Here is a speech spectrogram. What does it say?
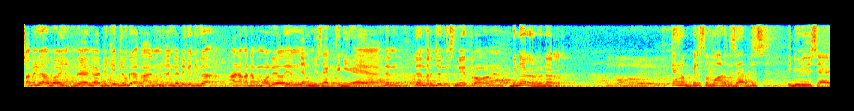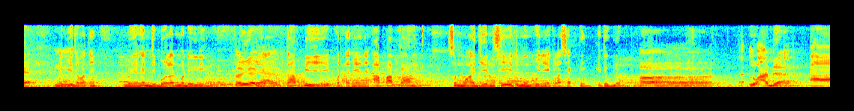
tapi nggak banyak nggak nggak dikit juga kan misalnya nggak dikit juga anak-anak model yang Yang bisa acting ya. Iya, dan dan terjun ke sinetron Bener bener. Kayak hampir semua artis-artis Indonesia ya, lebih tepatnya banyak kan jebolan modeling. Oh, iya, ya, iya. tapi pertanyaannya apakah semua agensi itu mempunyai kelas acting? Itu belum. oh lu ada Ah,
